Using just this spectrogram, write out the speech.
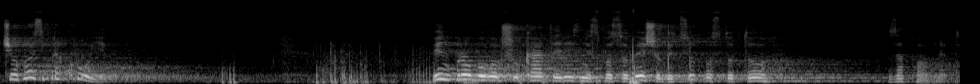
Чогось бракує. Він пробував шукати різні способи, щоб цю пустоту заповнити.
